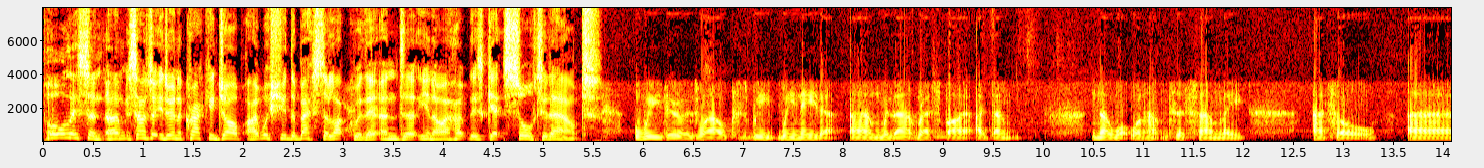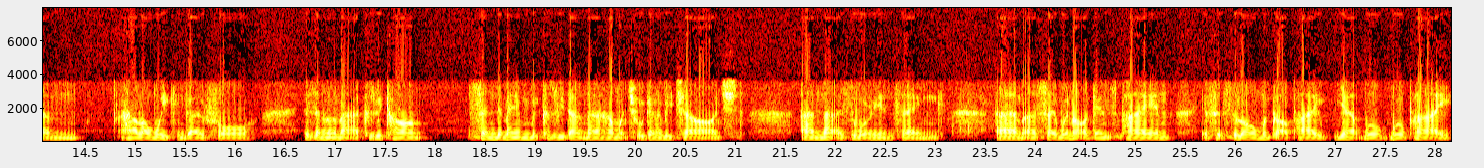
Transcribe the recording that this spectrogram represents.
Paul, listen, um, it sounds like you're doing a cracking job. I wish you the best of luck with it, and uh, you know, I hope this gets sorted out. We do as well because we, we need it. Um, without respite, I don't know what will happen to this family at all. Um, how long we can go for is another matter because we can't send them in because we don't know how much we're going to be charged, and that is the worrying thing. Um, I say we're not against paying. If it's the law and we've got to pay, yeah, we'll we'll pay,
